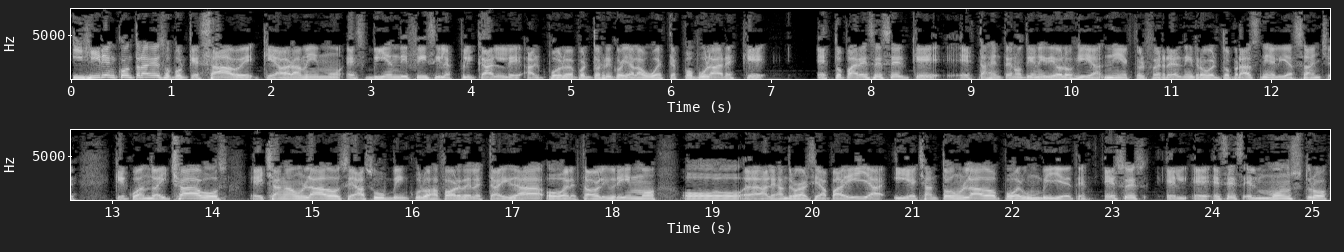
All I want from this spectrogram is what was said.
Y gira en contra de eso porque sabe que ahora mismo es bien difícil explicarle al pueblo de Puerto Rico y a las huestes populares que esto parece ser que esta gente no tiene ideología, ni Héctor Ferrer, ni Roberto Prats, ni Elías Sánchez. Que cuando hay chavos, echan a un lado, sea sus vínculos a favor de la estadidad, o el estado librismo, o eh, Alejandro García Padilla, y echan todo a un lado por un billete. Eso es el, eh, ese es el monstruo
